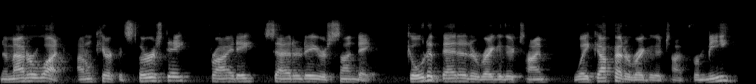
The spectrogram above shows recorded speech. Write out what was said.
no matter what. I don't care if it's Thursday, Friday, Saturday, or Sunday. Go to bed at a regular time. Wake up at a regular time. For me,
